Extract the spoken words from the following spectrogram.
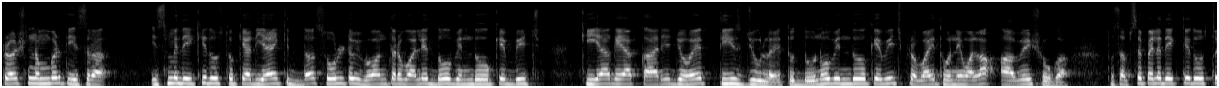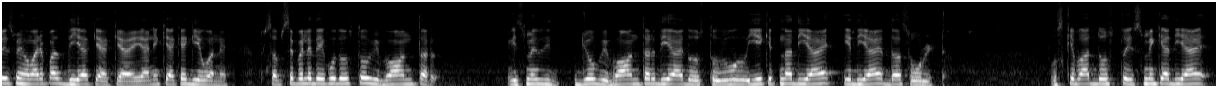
प्रश्न नंबर तीसरा। इसमें देखिए दोस्तों, क्या दिया है कि 10 वोल्ट विभवांतर वाले दो बिंदुओं के बीच किया गया कार्य जो है 30 जूल है। तो दोनों बिंदुओं के बीच प्रवाहित होने वाला आवेश होगा। तो सबसे पहले देखते हैं दोस्तों, इसमें हमारे पास दिया क्या क्या है, यानी क्या क्या गिवन है। तो सबसे पहले देखो दोस्तों, विभवांतर। इसमें जो विभवांतर दिया है दोस्तों, वो ये कितना दिया है? ये दिया है दस वोल्ट। उसके बाद दोस्तों, इसमें क्या दिया है?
